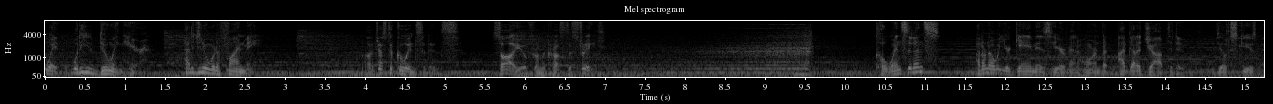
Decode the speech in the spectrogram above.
Wait, what are you doing here? How did you know where to find me? Oh, just a coincidence. Saw you from across the street. Coincidence? I don't know what your game is here, Van Horn, but I've got a job to do, if you'll excuse me.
